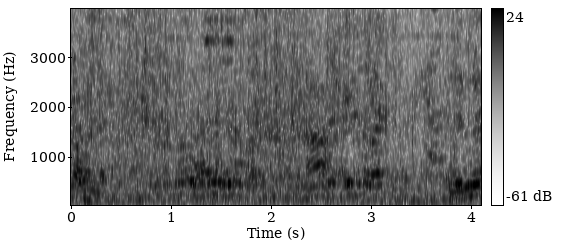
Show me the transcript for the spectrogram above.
కావాలి ఎన్ని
